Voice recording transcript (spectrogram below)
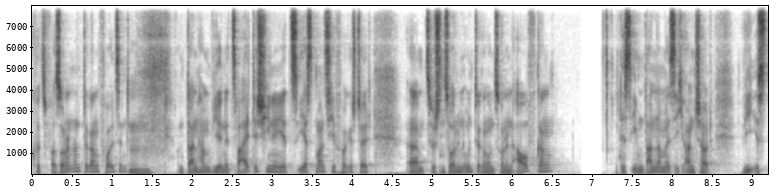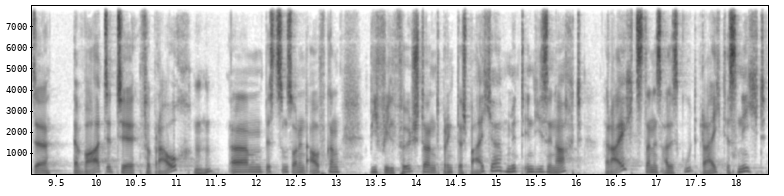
kurz vor Sonnenuntergang voll sind. Mhm. Und dann haben wir eine zweite Schiene jetzt erstmals hier vorgestellt, ähm, zwischen Sonnenuntergang und Sonnenaufgang das eben dann nochmal sich anschaut, wie ist der erwartete Verbrauch mhm. ähm, bis zum Sonnenaufgang, wie viel Füllstand bringt der Speicher mit in diese Nacht, reicht es, dann ist alles gut, reicht es nicht,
